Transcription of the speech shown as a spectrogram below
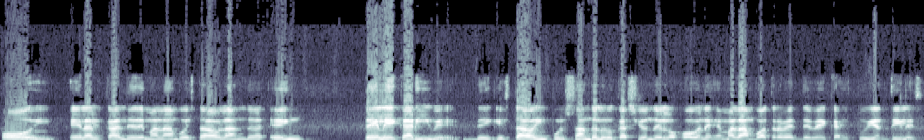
hoy el alcalde de Malambo estaba hablando en Telecaribe de que estaba impulsando la educación de los jóvenes de Malambo a través de becas estudiantiles.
